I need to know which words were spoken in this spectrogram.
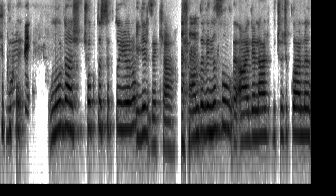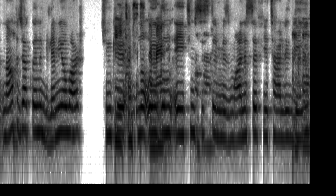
çıkmayı Ve bekliyor. Nurdan çok da sık duyuyorum ileri zeka. Şu anda ve nasıl e, aileler bu çocuklarla ne yapacaklarını bilemiyorlar. Çünkü Eğitim buna sistemi. uygun eğitim Hı hı, sistemimiz maalesef yeterli değil.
